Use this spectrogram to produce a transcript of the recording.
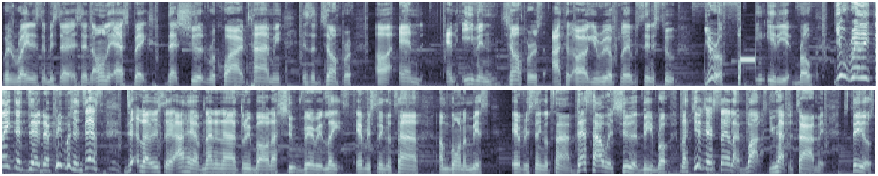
with ratings. It said, it said the only aspect that should require timing is a jumper. Uh, and and even jumpers, I could argue real player percentage too. You're a idiot, bro. You really think that, that, that people should just, just, like they say, I have 99 three ball. I shoot very late every single time. I'm going to miss every single time. That's how it should be, bro. Like you're just saying, like blocks, you have to time it. Steals,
